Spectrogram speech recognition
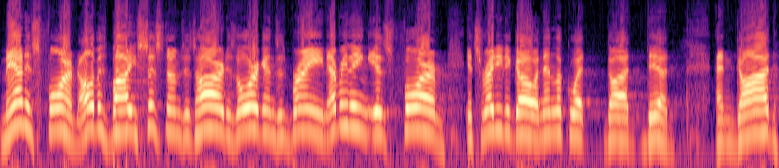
man is formed. All of his body systems, his heart, his organs, his brain, everything is formed. It's ready to go. And then look what God did and God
